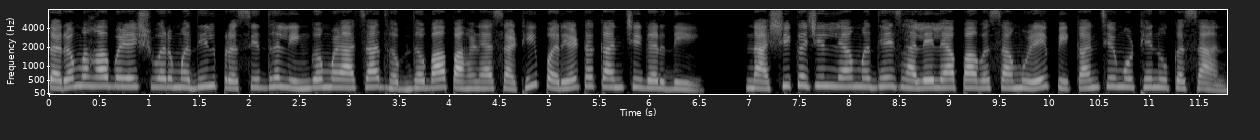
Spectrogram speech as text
तर महाबळेश्वरमधील प्रसिद्ध लिंगमळाचा धबधबा पाहण्यासाठी पर्यटकांची गर्दी नाशिक जिल्ह्यामध्ये झालेल्या पावसामुळे पिकांचे मोठे नुकसान.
